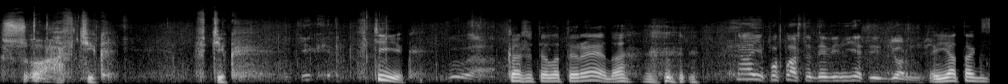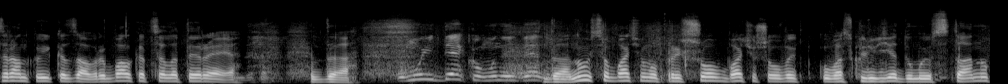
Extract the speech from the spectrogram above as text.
Шо, втік. Втік. Втік. Втік. Кажете, лотерея, да? Та і попасти, де він є, і дьорнеш. Я так зранку і казав, рибалка це лотерея. Да. Кому йде, кому не йде. Да. Ну, все, бачимо, прийшов, бачу, що ви, у вас клює, думаю, встану.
